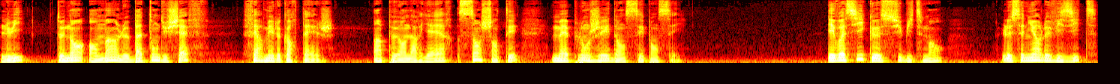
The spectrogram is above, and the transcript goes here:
Lui, tenant en main le bâton du chef, fermait le cortège, un peu en arrière, sans chanter, mais plongé dans ses pensées. Et voici que subitement, le Seigneur le visite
